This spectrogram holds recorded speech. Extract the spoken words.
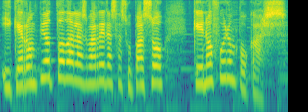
y que rompió todas las barreras a su paso, que no fueron pocas.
